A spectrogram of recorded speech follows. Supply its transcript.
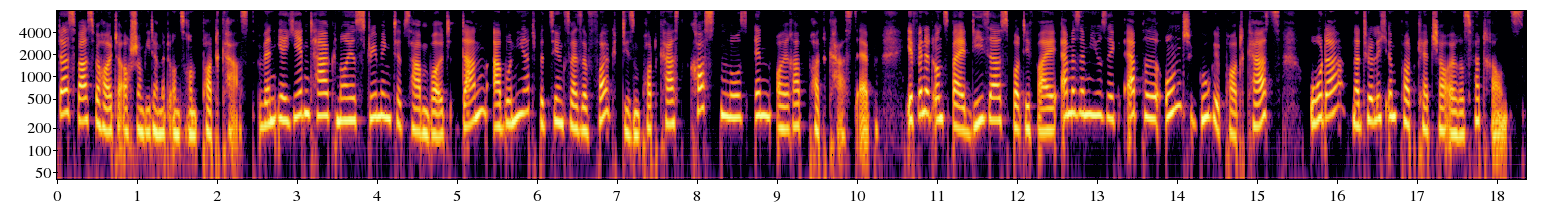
Das war's für heute auch schon wieder mit unserem Podcast. Wenn ihr jeden Tag neue Streaming-Tipps haben wollt, dann abonniert bzw. folgt diesem Podcast kostenlos in eurer Podcast-App. Ihr findet uns bei Deezer, Spotify, Amazon Music, Apple und Google Podcasts oder natürlich im Podcatcher eures Vertrauens.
